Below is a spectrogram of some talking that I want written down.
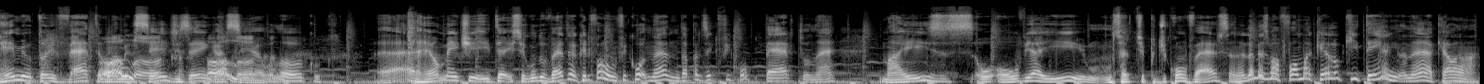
Hamilton e Vettel Ô, na. Mercedes, hein, Ô, Garcia? louco. Ô, louco. É, realmente, e segundo o Vettel, é que ele falou, não ficou, né, não dá pra dizer que ficou perto, né, mas hou- houve aí um certo tipo de conversa, né, da mesma forma aquilo que tem, né, aquela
